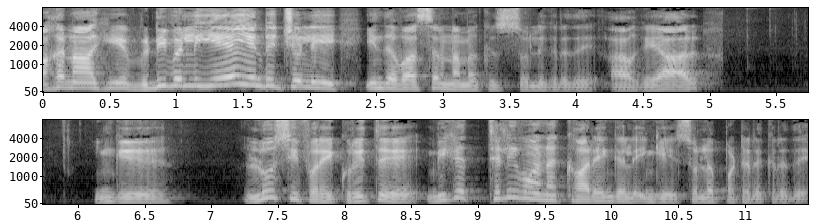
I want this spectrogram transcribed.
மகனாகிய விடிவெள்ளியே என்று சொல்லி இந்த வசனம் நமக்கு சொல்லுகிறது. ஆகையால் இங்கு லூசிஃபரை குறித்து மிக தெளிவான காரியங்கள் இங்கே சொல்லப்பட்டிருக்கிறது.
